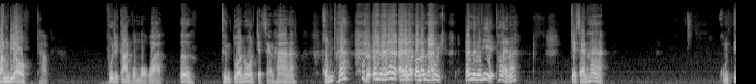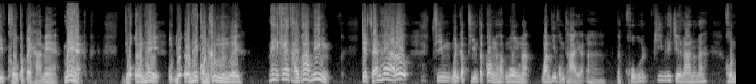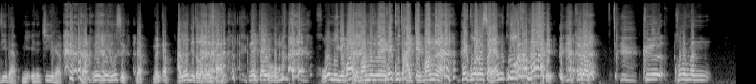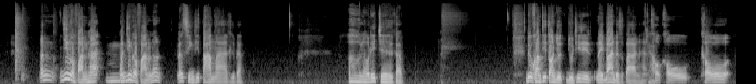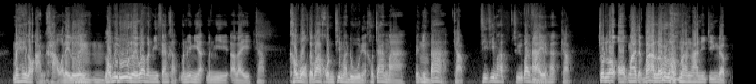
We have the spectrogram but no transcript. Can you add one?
วันเดียวครับ ผู้จัดการผมบอกว่า เออ ถึงตัวโน่เจ็ดแสนห้านะผมฮะเดี๋ยวแป๊บนึงนะไอ้แล้วตอนนั้นพูดแป๊บนึงนะพี่เท่าไหร่นะเจ็ดแสนห้า ผมตีบโครกลับไปหาแม่ แม่ เดี๋ยวโอนให้เดี๋ยวโอนให้ก่อนครึ่งหนึ่งเลย แม่แค่ถ่ายภาพนิ่งเจ็ดแสนห้าแล้ว ทีมเหมือนกับทีมตะกล้องอะครับ งงอะ วันที่ผมถ่ายอะเออแบบโหพี่ไม่ได้เจอนานแล้วนะคนที่แบบมี energy แบบแบบไม่ไม่รู้สึกแบบเหมือนกับ alert อยู่ตลอดเวลาในใจผมโหมึงอย่าว่าแต่วันหนึ่งเลย ให้กูถ่ายเจ็ดวันน่ะ ให้กูวันละแสนกูก็ทำได้ คือแบบ คือเพราะมันมัน มันยิ่งกว่าฝันฮะอืมมันยิ่งกว่าฝันแล้ว แล้วสิ่งที่ตามมาคือแบบ เออ เราได้เจอกับ ด้วยความที่ตอนอยู่อยู่ที่ในบ้าน The Star นะฮะครับเขาเขาเขาไม่ให้เราอ่านข่าวอะไรเลยอืมอืมเราไม่รู้เลยว่ามันมีแฟนคลับ มันไม่มีมันมีอะไรครับเขาบอกแต่ว่าคนที่มาดูเนี่ยเขาจ้างมาเป็นอืมเอ็กต้าครับที่ที่มาถือป้ายไฟอะฮะครับ จนเราออกมาจากบ้านแล้วเรามางานจริง ๆ แบบโห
